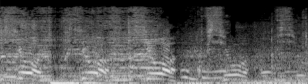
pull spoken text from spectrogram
Все, все, все, все, все,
